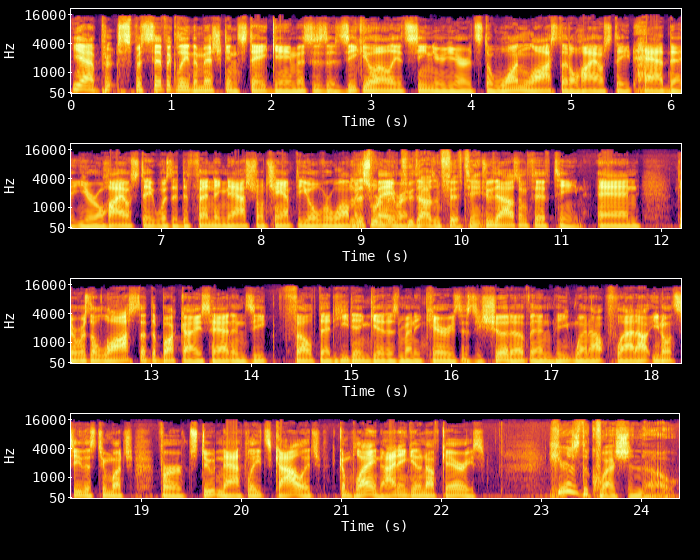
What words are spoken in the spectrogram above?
Yeah, p- specifically the Michigan State game. This is Ezekiel Elliott's senior year. It's the one loss that Ohio State had that year. Ohio State was a defending national champ, the overwhelming So this would have favorite. been 2015. 2015. And there was a loss that the Buckeyes had, and Zeke felt that he didn't get as many carries as he should have, and he went out flat out. You don't see this too much for student athletes, college, complain, I didn't get enough carries. Here's the question, though.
